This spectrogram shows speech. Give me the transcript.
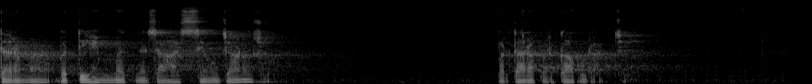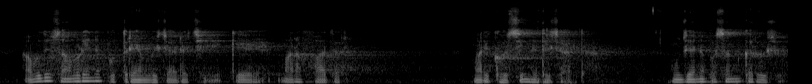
તારામાં બધી હિંમત ને સાહસ છે હું જાણું છું, પણ તારા પર કાબુ રાખજે. આ બધું સાંભળીને પુત્ર એમ વિચારે છે કે મારા ફાધર મારી ખુશી નથી ચાહતા હું જેને પસંદ કરું છું,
